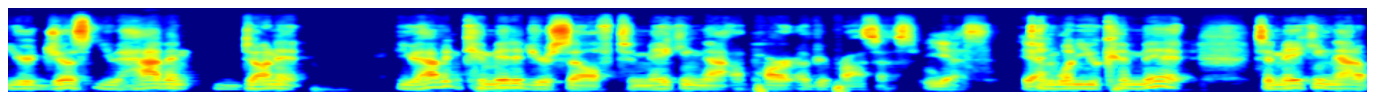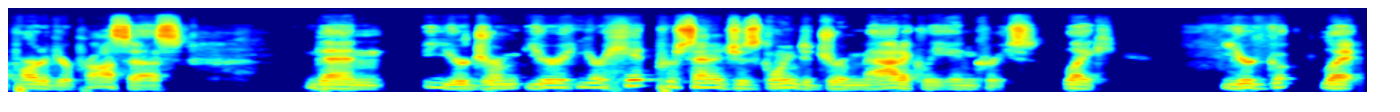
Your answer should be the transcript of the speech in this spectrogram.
you're just you haven't done it you haven't committed yourself to making that a part of your process. Yes. Yeah. And when you commit to making that a part of your process, then your your your hit percentage is going to dramatically increase. Like you're like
